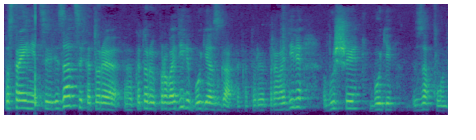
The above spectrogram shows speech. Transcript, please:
построения цивилизации, которые, которую проводили боги Асгарда, которые проводили высшие боги закона.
